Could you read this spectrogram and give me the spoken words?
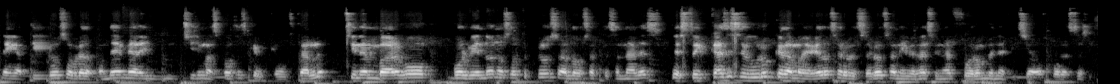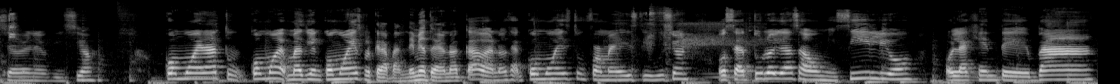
negativo sobre la pandemia, hay muchísimas cosas que, que buscarle. Sin embargo, volviendo a nosotros, a los artesanales, estoy casi seguro que la mayoría de los cerveceros a nivel nacional fueron beneficiados por esta situación. Se benefició. ¿Cómo era tu, cómo, más bien, cómo es, porque la pandemia todavía no acaba, ¿no? O sea, ¿cómo es tu forma de distribución? O sea, tú lo llevas a domicilio o la gente va,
